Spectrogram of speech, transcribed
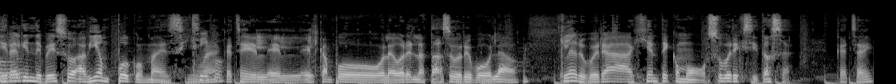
Era alguien de peso, habían pocos más encima. ¿cachai? El, el- el campo laboral no estaba sobrepoblado. Claro, pero era gente como súper exitosa. ¿Cachai?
